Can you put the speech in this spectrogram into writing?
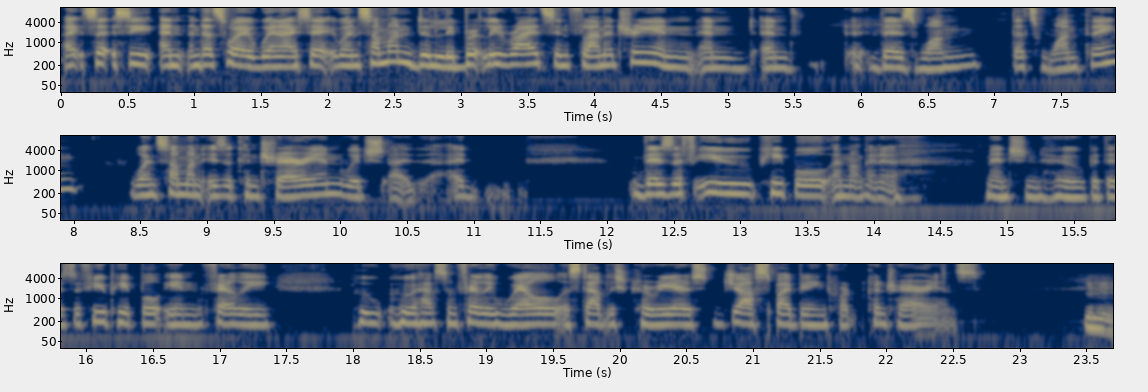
I so, see, and, and that's why when I say when someone deliberately writes inflammatory and and and there's one that's one thing. When someone is a contrarian, which I, I there's a few people. I'm not going to mention who, but there's a few people in fairly who who have some fairly well established careers just by being contrarians. Mm-hmm.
